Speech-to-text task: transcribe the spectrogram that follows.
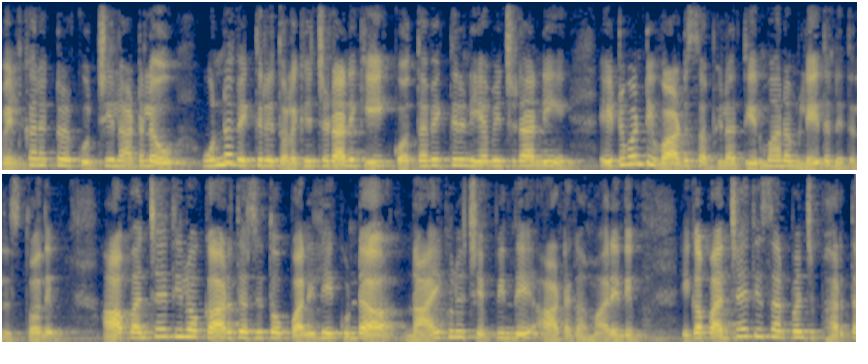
బిల్ కలెక్టర్ కుర్చీలాటలో ఉన్న వ్యక్తిని తొలగించడానికి కొత్త వ్యక్తిని నియమించడాన్ని ఎటువంటి వార్డు సభ్యుల తీర్మానం లేదని తెలుస్తోంది. ఆ పంచాయతీలో కార్యదర్శితో పని లేకుండా నాయకులు చెప్పిందే ఆటగా మారింది. ఇక పంచాయతీ సర్పంచ్ భర్త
